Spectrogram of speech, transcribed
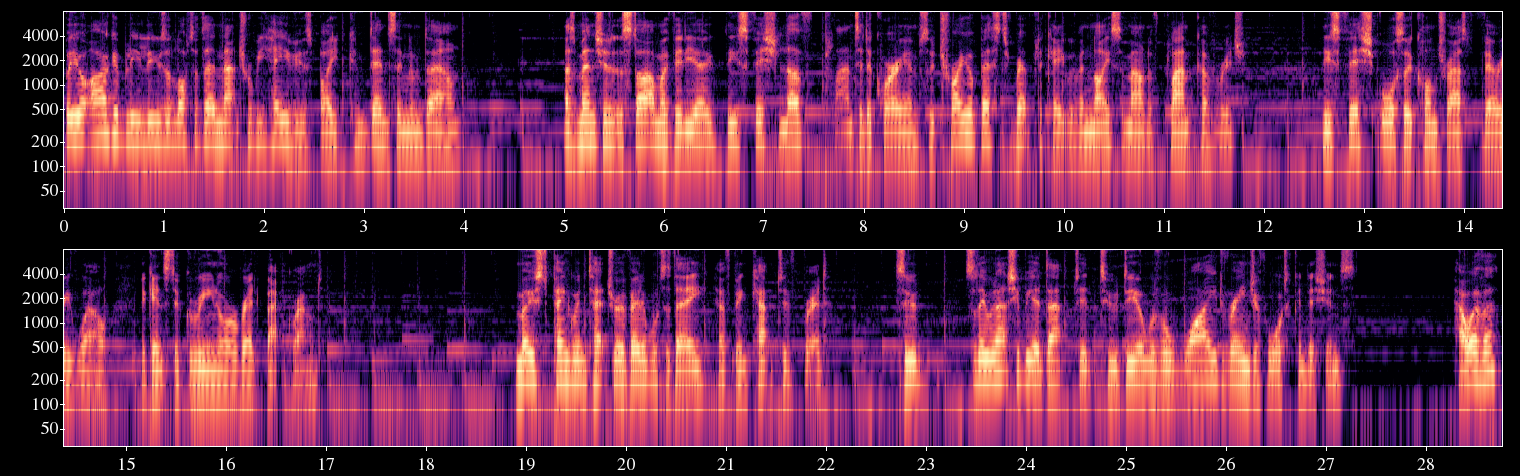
but you'll arguably lose a lot of their natural behaviours by condensing them down. As mentioned at the start of my video, these fish love planted aquariums, so try your best to replicate with a nice amount of plant coverage. These fish also contrast very well against a green or a red background. Most penguin tetra available today have been captive bred, so, so they would actually be adapted to deal with a wide range of water conditions. However,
